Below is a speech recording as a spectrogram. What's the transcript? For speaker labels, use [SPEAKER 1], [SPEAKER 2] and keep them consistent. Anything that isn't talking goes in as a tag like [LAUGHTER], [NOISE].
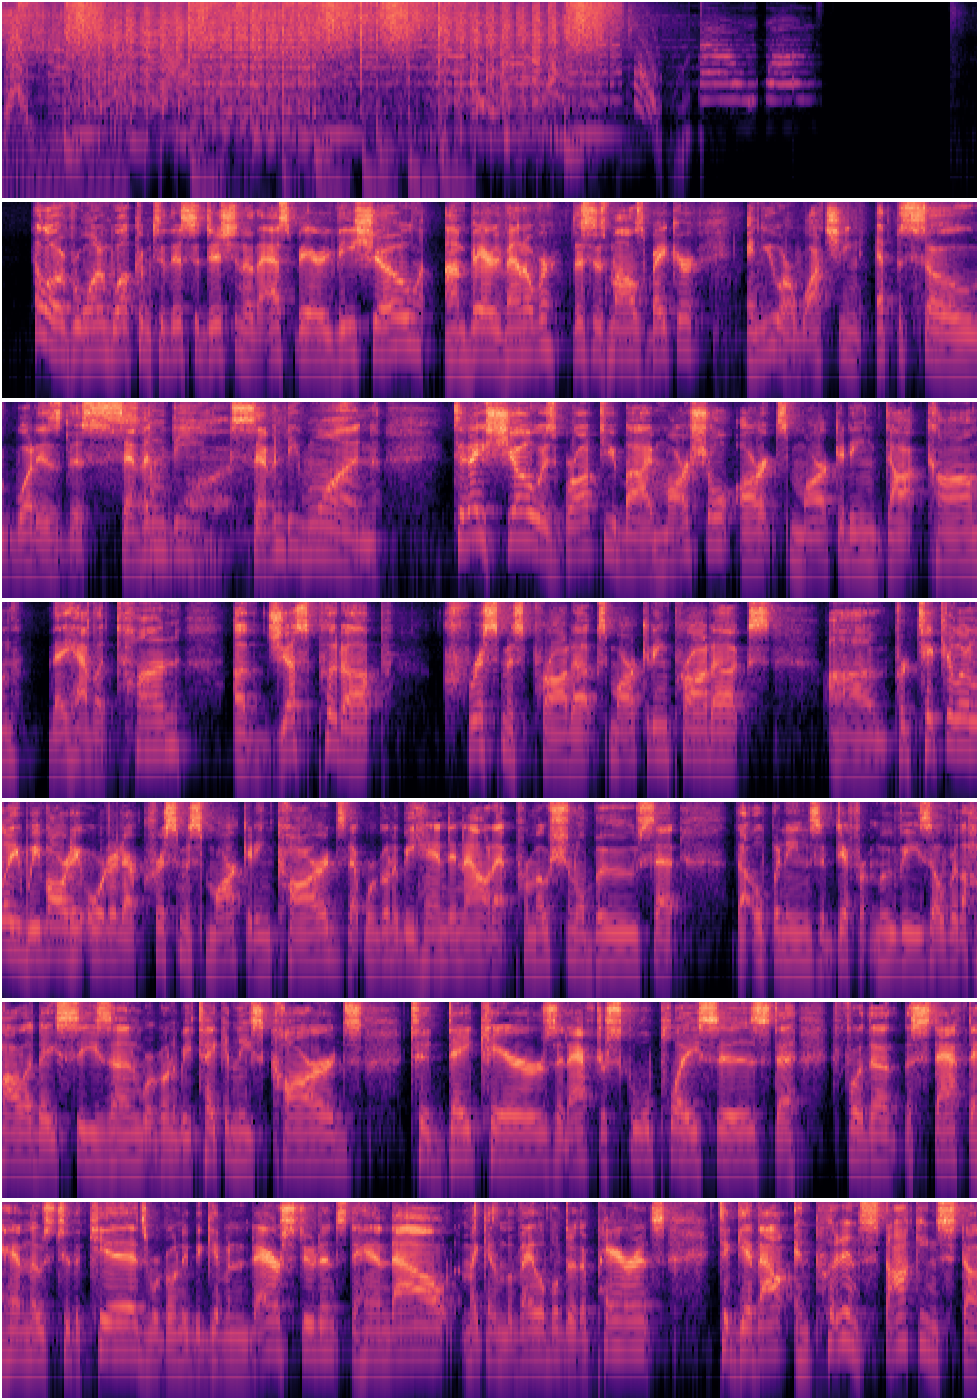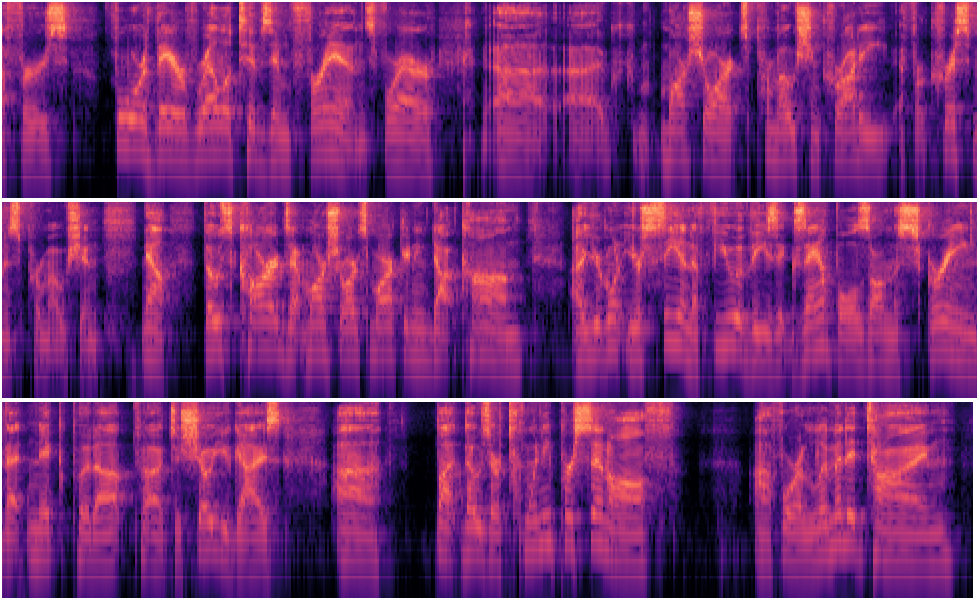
[SPEAKER 1] Hello, everyone. Welcome to this edition of the Ask Barry V Show. I'm Barry Vanover. This is Miles Baker, and you are watching episode, what is this, 70, 71. Today's show is brought to you by martialartsmarketing.com. They have a ton of just put up Christmas products, marketing products. Um, particularly, we've already ordered our Christmas marketing cards that we're going to be handing out at promotional booths at the openings of different movies over the holiday season. We're going to be taking these cards to daycares and after school places to, for the, the staff to hand those to the kids. We're going to be giving them to our students to hand out, making them available to their parents to give out and put in stocking stuffers for their relatives and friends for our uh, uh, martial arts promotion, karate for Christmas promotion. Now, those cards at martialartsmarketing.com, uh, you're going, you're seeing a few of these examples on the screen that Nick put up uh, to show you guys. Uh, but those are 20% off uh, for a limited time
